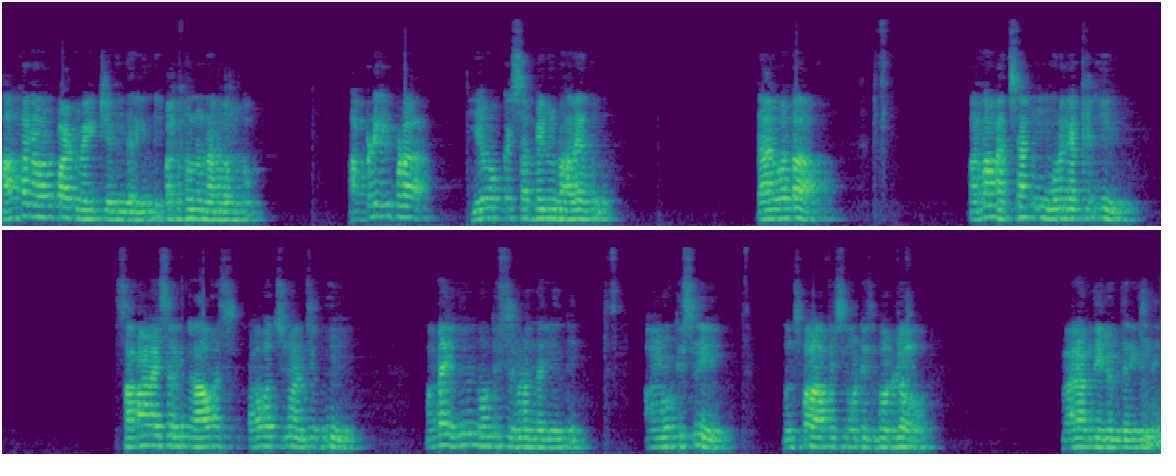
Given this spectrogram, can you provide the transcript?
హాఫ్ అన్ అవర్ పాటు వెయిట్ చేయడం జరిగింది పదకొండున్నర వరకు. అప్పటికి కూడా ఏ ఒక్క సభ్యులు రాలేదు. దానివల్ల మళ్ళా మధ్యాహ్నం మూడు గంటలకి సమావేశానికి రావచ్చు రావచ్చును అని చెప్పి మళ్ళా ఎదురు నోటీస్ ఇవ్వడం జరిగింది. ఆ నోటీస్ని మున్సిపల్ ఆఫీస్ నోటీస్ బోర్డులో వేలాడదీయడం జరిగింది.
